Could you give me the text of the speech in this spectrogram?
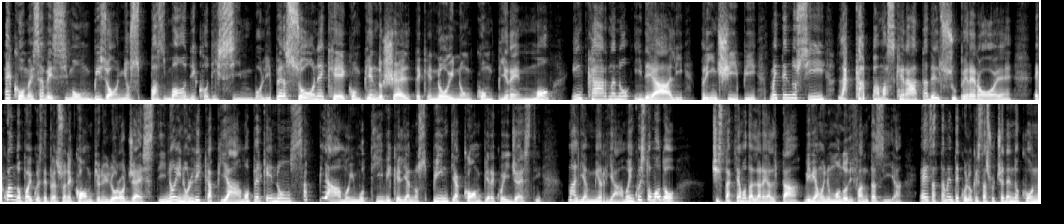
È come se avessimo un bisogno spasmodico di simboli, persone che, compiendo scelte che noi non compiremmo, incarnano ideali, principi, mettendosi la cappa mascherata del supereroe. E quando poi queste persone compiono i loro gesti, noi non li capiamo perché non sappiamo i motivi che li hanno spinti a compiere quei gesti, ma li ammiriamo. In questo modo ci stacchiamo dalla realtà, viviamo in un mondo di fantasia. È esattamente quello che sta succedendo con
